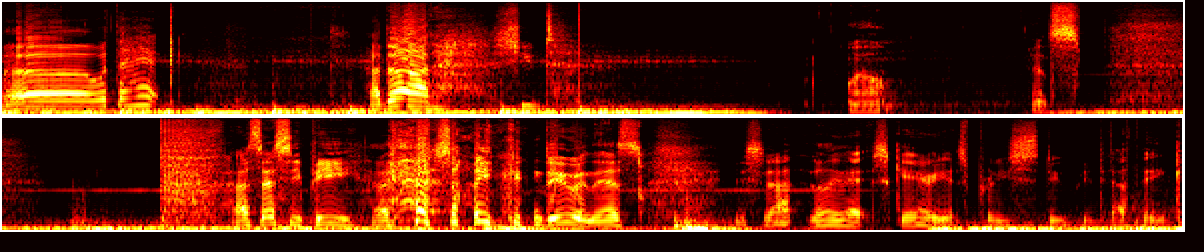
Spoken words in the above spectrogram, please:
uh, what the heck? I died. Shoot. Well, that's that's SCP. that's all you can do in this. It's not really that scary. It's pretty stupid, I think.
